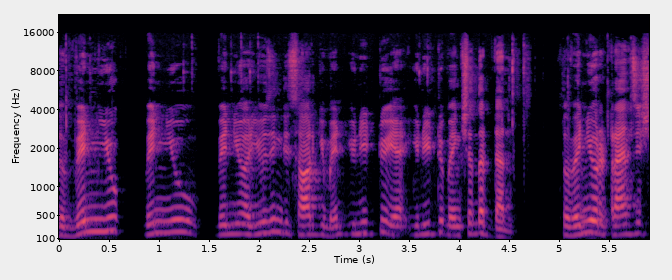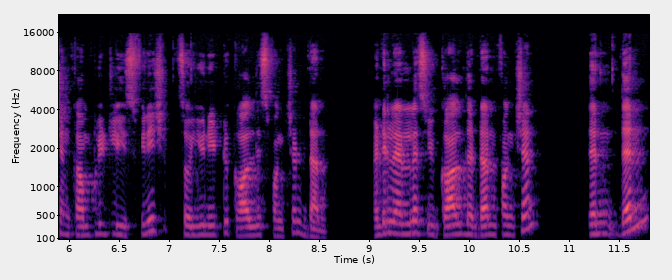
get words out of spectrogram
so when you when you when you are using this argument you need to you need to mention the done so when your transition completely is finished so you need to call this function done. Until unless you call the done function then then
